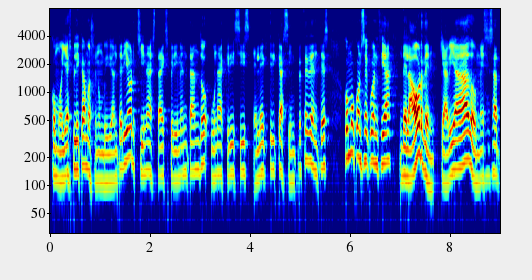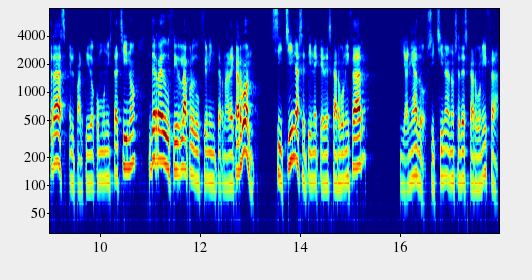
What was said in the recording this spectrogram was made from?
Como ya explicamos en un vídeo anterior, China está experimentando una crisis eléctrica sin precedentes como consecuencia de la orden que había dado meses atrás el Partido Comunista Chino de reducir la producción interna de carbón. Si China se tiene que descarbonizar, y añado, si China no se descarboniza,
